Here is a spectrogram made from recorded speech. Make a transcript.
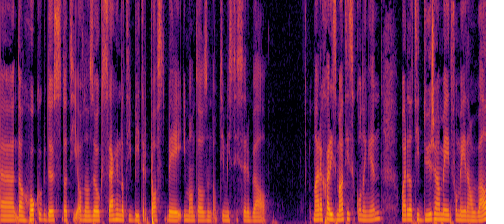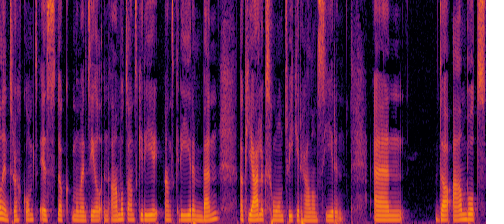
uh, dan gok ik dus dat die, of dan zou ik zeggen dat die beter past bij iemand als een optimistische rebel. Maar een charismatische koningin, waar dat die duurzaamheid voor mij dan wel in terugkomt, is dat ik momenteel een aanbod aan het, creëren, aan het creëren ben, dat ik jaarlijks gewoon twee keer ga lanceren. En dat aanbod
